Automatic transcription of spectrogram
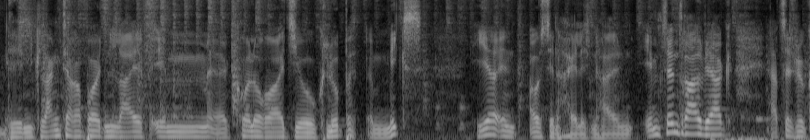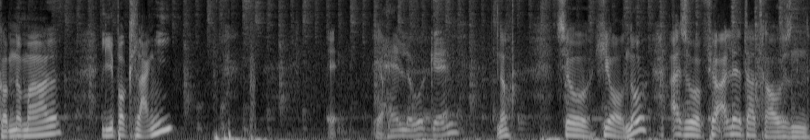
Den Klangtherapeuten live im äh, Coloradio Club Mix hier in, aus den Heiligen Hallen im Zentralwerk. Herzlich willkommen nochmal, lieber Klangi. Äh, ja. Hello again. No? So, hier, no? Also für alle da draußen,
